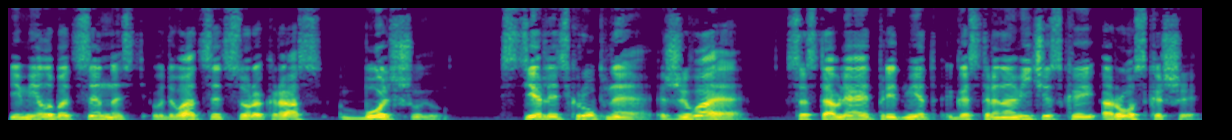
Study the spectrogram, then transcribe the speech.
имела бы ценность в 20-40 раз большую. Стерлядь крупная, живая, составляет предмет гастрономической роскоши.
